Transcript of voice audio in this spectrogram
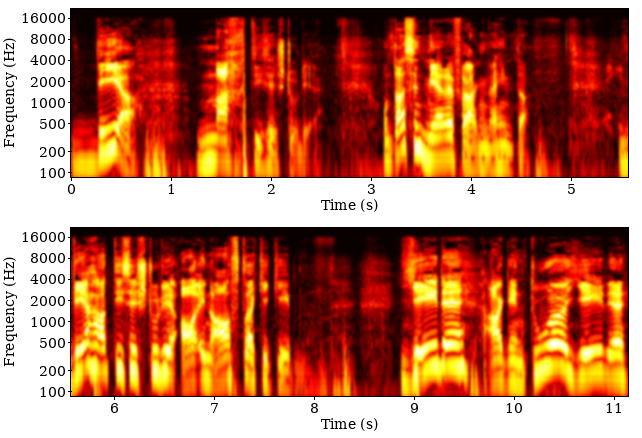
wer macht diese Studie? Und da sind mehrere Fragen dahinter. Wer hat diese Studie in Auftrag gegeben? Jede Agentur, jedes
